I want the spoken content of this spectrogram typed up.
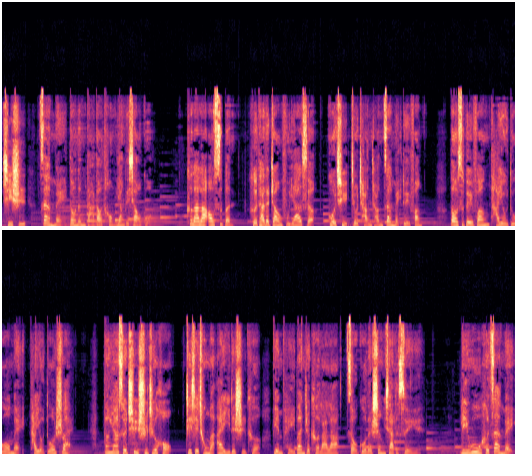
其实赞美都能达到同样的效果。克拉拉·奥斯本和她的丈夫亚瑟过去就常常赞美对方。告诉对方他有多美，他有多帅。当亚瑟去世之后，这些充满爱意的时刻便陪伴着克拉拉走过了剩下的岁月。礼物和赞美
